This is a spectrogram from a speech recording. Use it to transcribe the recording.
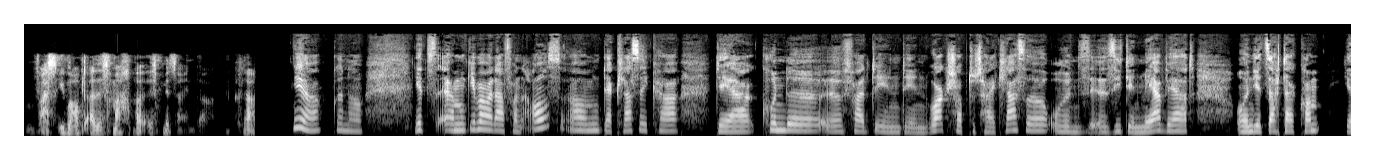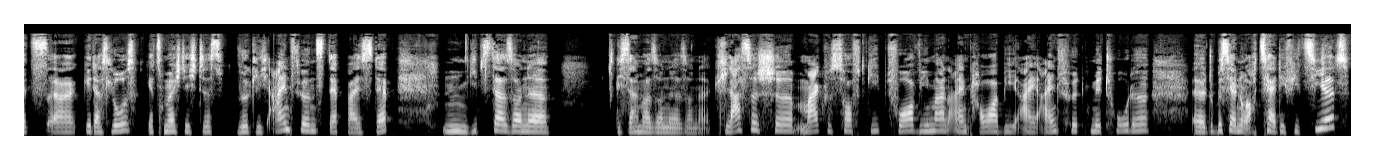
was überhaupt alles machbar ist mit seinen Daten. Klar. Ja, genau. Jetzt ähm, gehen wir mal davon aus, ähm, der Klassiker, der Kunde äh, fand den, den Workshop total klasse und äh, sieht den Mehrwert und jetzt sagt er, komm, jetzt äh, geht das los, jetzt möchte ich das wirklich einführen, Step by Step. Hm, gibt's da so eine ich sag mal, so eine, so eine klassische Microsoft gibt vor, wie man ein Power BI einführt, Methode. Äh, du bist ja nur auch zertifiziert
